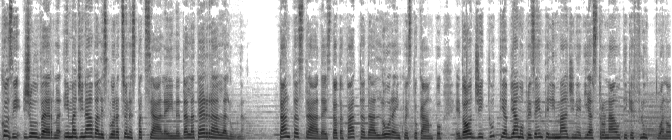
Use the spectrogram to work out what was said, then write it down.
Così Jules Verne immaginava l'esplorazione spaziale in Dalla Terra alla Luna. Tanta strada è stata fatta da allora in questo campo ed oggi tutti abbiamo presente l'immagine di astronauti che fluttuano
